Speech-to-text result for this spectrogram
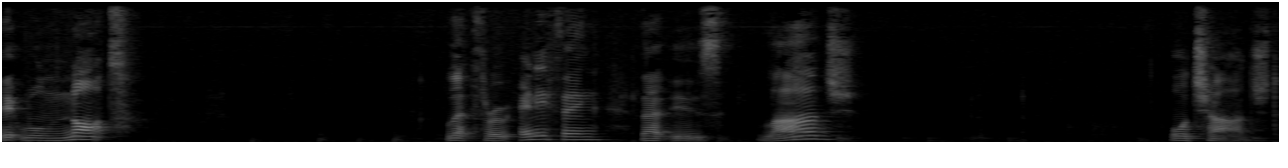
It will not let through anything that is large or charged.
